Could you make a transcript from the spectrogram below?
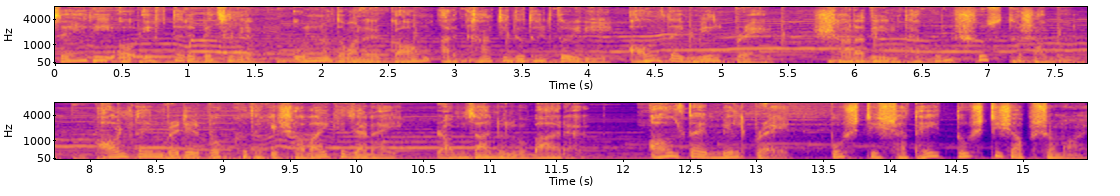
সেহরি ও ইফতারে বেছে নিন উন্নত মানের গম আর খাঁটি দুধের তৈরি অল টাইম মিল্ক ব্রেড সারাদিন থাকুন সুস্থ সবল। অল টাইম ব্রেডের পক্ষ থেকে সবাইকে জানাই রমজানুল মুবারক। অল টাইম মিল্ক ব্রেড পুষ্টির সাথে তুষ্টি সবসময়।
